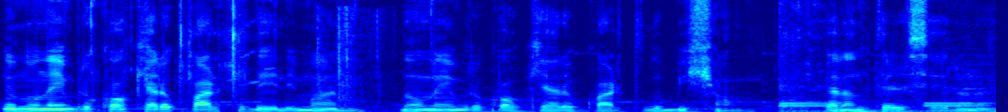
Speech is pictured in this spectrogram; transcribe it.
Eu não lembro qual era o quarto dele, mano. Não lembro qual era o quarto do bichão. Era no terceiro, né?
